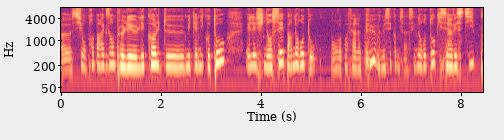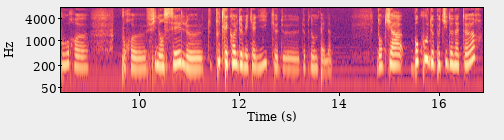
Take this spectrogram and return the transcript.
euh, si on prend par exemple l'école de mécanique auto, elle est financée par Noroto. on ne va pas faire la pub, mais c'est comme ça. C'est Noroto qui s'est investi pour, euh, pour euh, financer toute l'école de mécanique de Phnom Penh. Donc il y a beaucoup de petits donateurs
